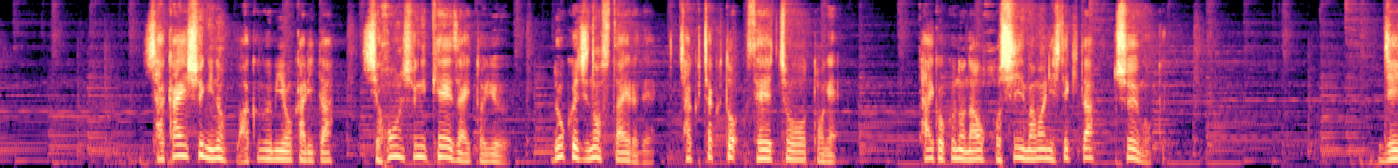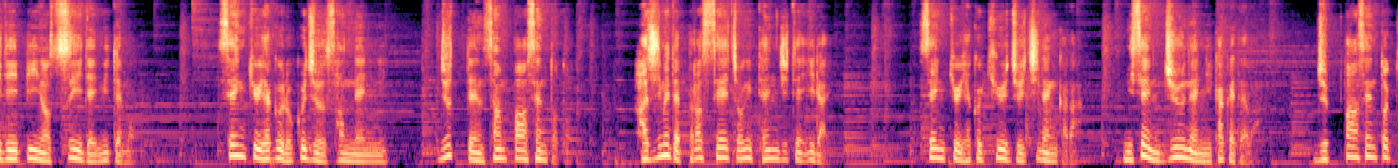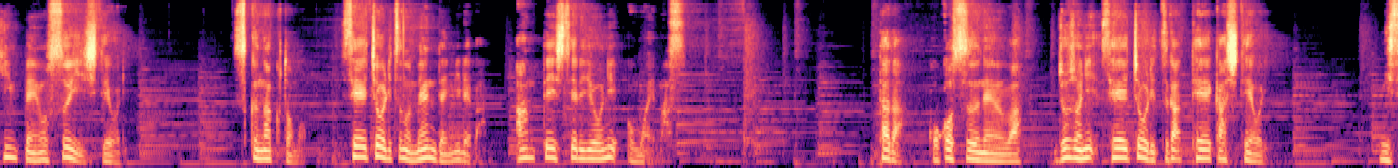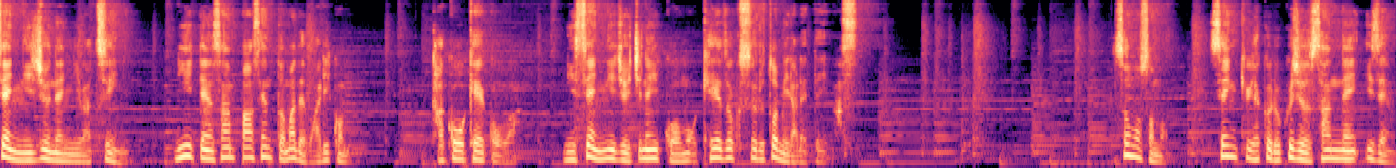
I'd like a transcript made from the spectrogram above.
社会主義の枠組みを借りた資本主義経済という独自のスタイルで着々と成長を遂げ、大国の名を欲しいままにしてきた中国。GDP の推移で見ても、1963年に10.3%と初めてプラス成長に転じて以来、1991年から2010年にかけては10%近辺を推移しており、少なくとも成長率の面で見れば安定しているように思えます。ただ、ここ数年は徐々に成長率が低下しており、2020年にはついに2.3%まで割り込み、下降傾向は2021年以降も継続すると見られています。そもそも1963年以前は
